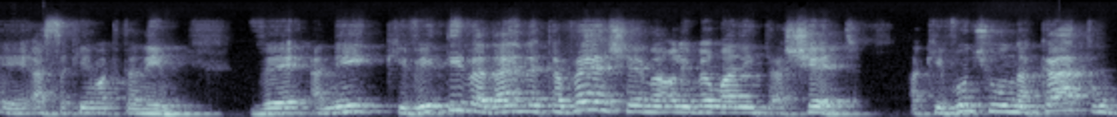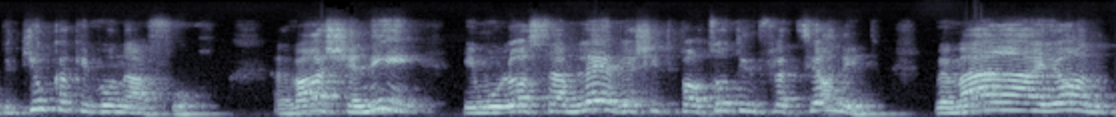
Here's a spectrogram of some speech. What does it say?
והעסקים הקטנים. ואני קיוויתי ועדיין מקווה שמר ליברמן יתעשת. הכיוון שהוא נקט הוא בדיוק הכיוון ההפוך. הדבר השני, אם הוא לא שם לב, יש התפרצות אינפלציונית. ומה הרעיון?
